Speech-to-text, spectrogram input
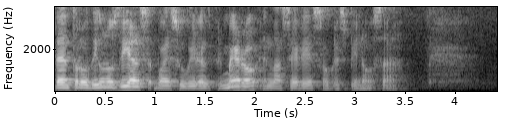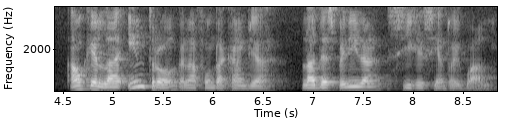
Dentro de unos días voy a subir el primero en la serie sobre Spinoza. Aunque la intro de la fonda cambia, la despedida sigue siendo igual.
